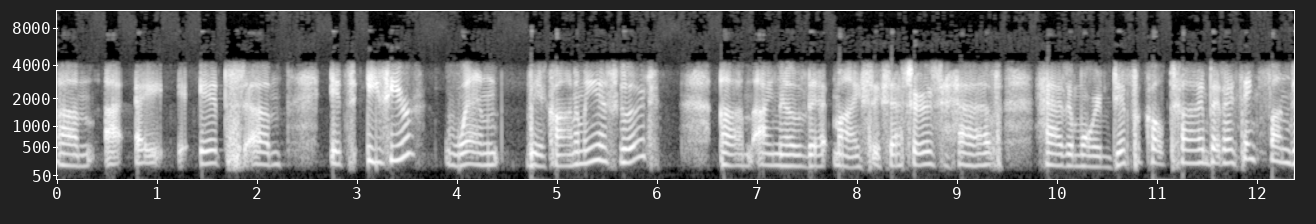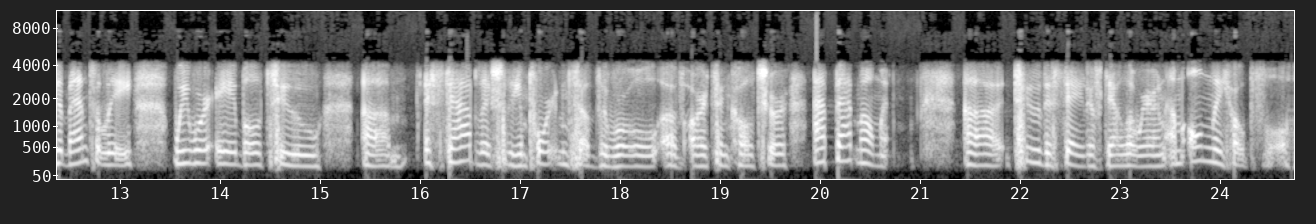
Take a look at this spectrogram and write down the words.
Um, I, I, it's um, it's easier when the economy is good. Um, I know that my successors have had a more difficult time, but I think fundamentally we were able to um, establish the importance of the role of arts and culture at that moment uh, to the state of Delaware, and I'm only hopeful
